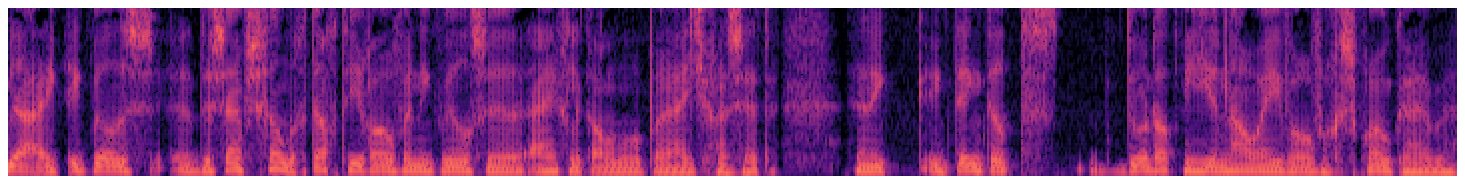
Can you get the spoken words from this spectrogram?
ja, ik, ik wil dus, er zijn verschillende gedachten hierover en ik wil ze eigenlijk allemaal op een rijtje gaan zetten. En ik, ik denk dat doordat we hier nou even over gesproken hebben,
